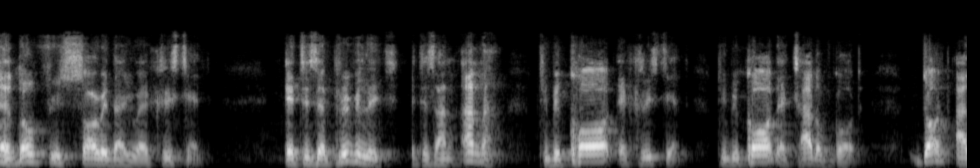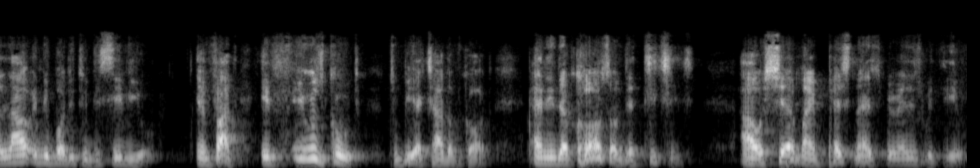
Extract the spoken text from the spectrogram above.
And don't feel sorry that you are a christian. It is a privilege it is an honor to be called a christian to be called a child of god. Don't allow anybody to deceive you. In fact it feels good to be a child of god. And in the course of the teachings i will share my personal experiences with you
